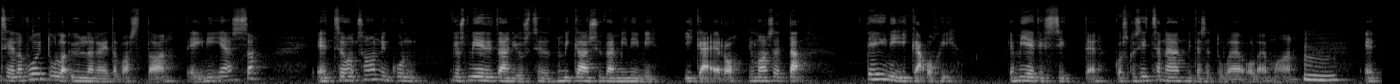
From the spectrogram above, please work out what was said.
siellä voi tulla ylläreitä vastaan teini-iässä. Et se on, se on niin kun, jos mietitään just sitä, että mikä olisi hyvä minimi-ikäero, niin mä oon se, että teini-ikä ohi ja mieti sitten, koska sit sä näet, mitä se tulee olemaan. Mm. Et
